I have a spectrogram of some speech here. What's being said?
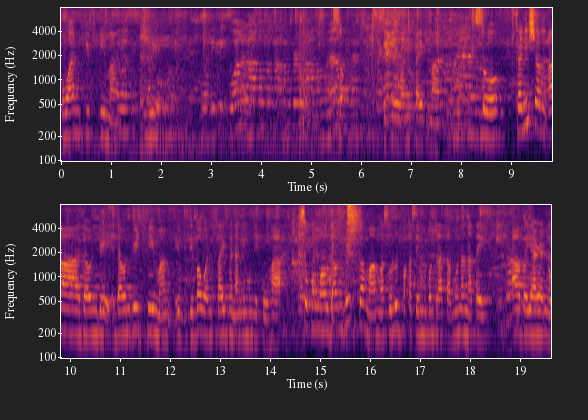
150 ma'am. So, sige, 1.5 ma'am. So, kani siyang ah, downgrade downgrade fee ma'am, if di ba 1.5 man ang imong gikuha. So kung mau downgrade ka ma'am, masulod pa kasi imong kontrata mo nang natay ah, bayaran nga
